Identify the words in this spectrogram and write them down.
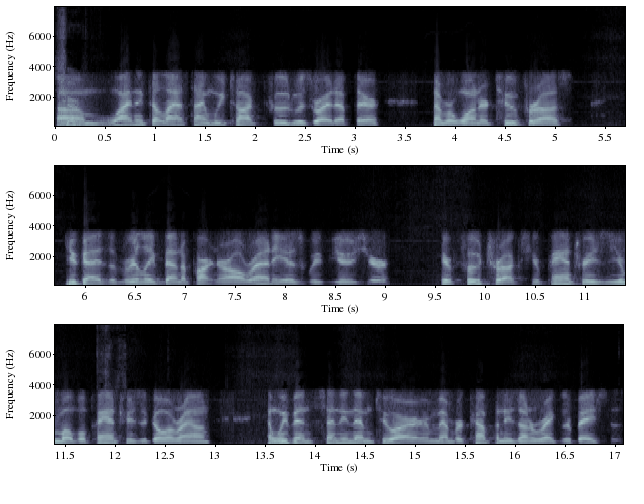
Sure. Um, well, I think the last time we talked, food was right up there, number one or two for us. You guys have really been a partner already as we've used your your food trucks, your pantries, your mobile pantries that go around, and we've been sending them to our member companies on a regular basis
